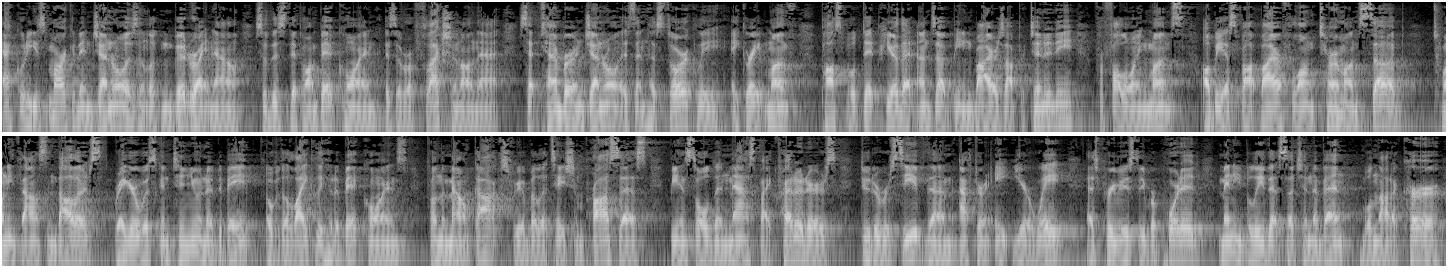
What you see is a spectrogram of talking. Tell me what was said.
equities market in general isn't looking good right now. So this dip on Bitcoin is a reflection on that. September in general isn't historically a great month. Possible dip here that ends up being buyer's opportunity for following months. I'll be a spot buyer for long term on sub $20,000. Rager was continuing a debate over the likelihood of bitcoins from the Mt. Gox rehabilitation process being sold in mass by creditors due to receive them after an eight year wait. As previously reported, many believe that such an event will not occur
